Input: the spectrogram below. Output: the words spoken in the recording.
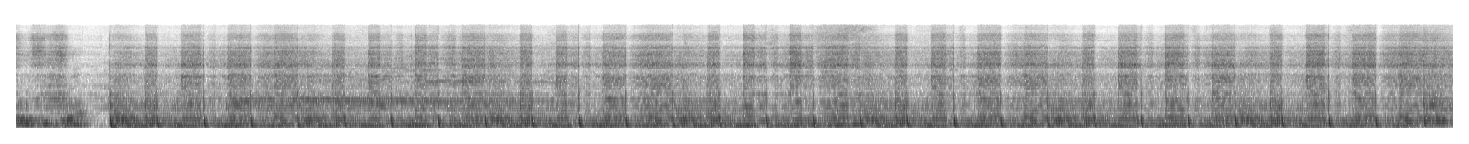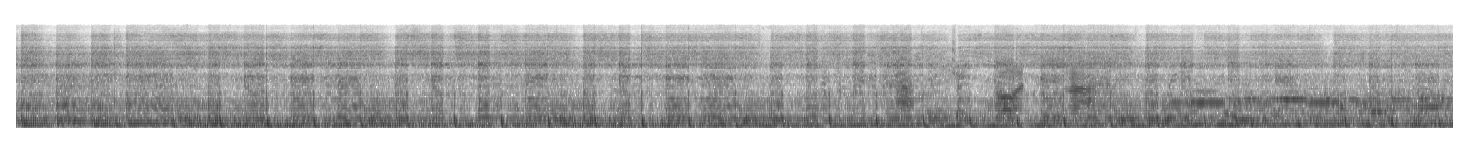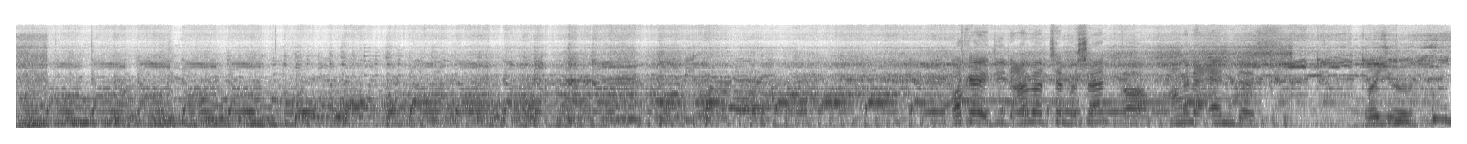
shit. Hold on. Ah. Dude, I'm at 10%. Uh, I'm gonna end this right here.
